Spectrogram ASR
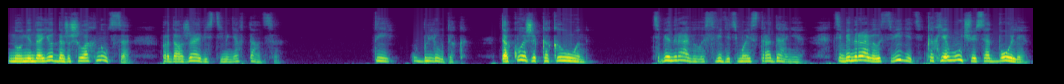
но он не дает даже шелохнуться, продолжая вести меня в танце. «Ты ублюдок, такой же, как и он!» Тебе нравилось видеть мои страдания. Тебе нравилось видеть, как я мучаюсь от боли.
